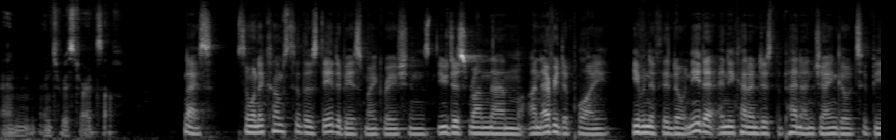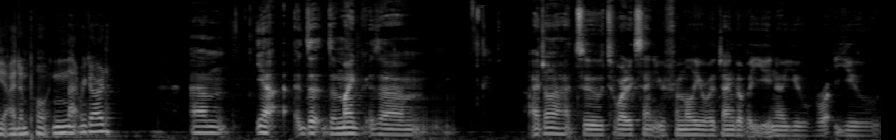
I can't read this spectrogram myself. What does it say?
and and to restart itself. Nice. So when it comes to those database migrations, you just run them on every deploy, even if they don't need it, and you kind of just depend on Django to be idempotent in that regard. Um, yeah, the the, mig- the um, I don't know how to to what extent you're familiar with Django, but you know you you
